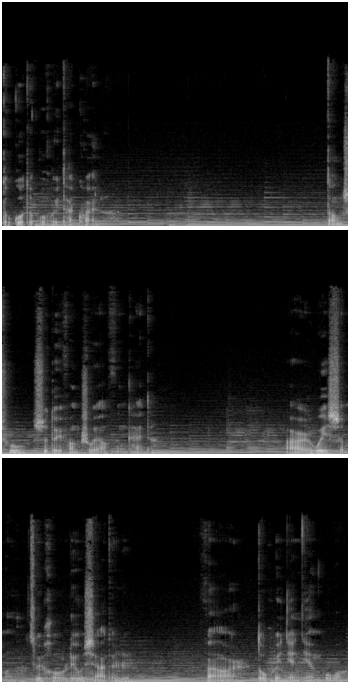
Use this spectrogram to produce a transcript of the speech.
都过得不会太快乐。当初是对方说要分开的，而为什么最后留下的人反而都会念念不忘？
